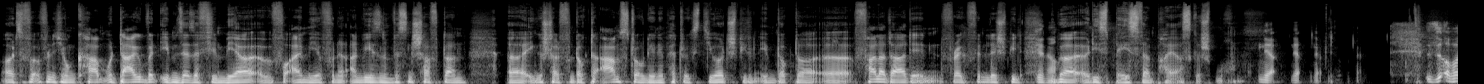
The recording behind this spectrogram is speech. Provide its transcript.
äh, zur Veröffentlichung kam. Und da wird eben sehr, sehr viel mehr, äh, vor allem hier von den anwesenden Wissenschaftlern, äh, in Gestalt von Dr. Armstrong, den Patrick Stewart spielt, und eben Dr. Äh, Fallada, den Frank Finlay spielt, genau. über äh, die Space Vampires gesprochen. Ja ja, ja. ja. aber,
